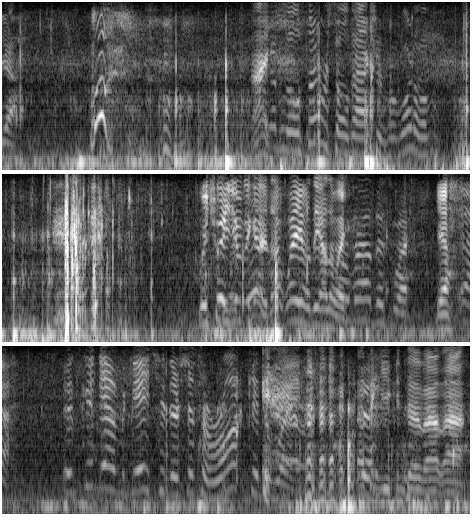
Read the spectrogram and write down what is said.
Yeah. Woo. Nice. Got a little somersault action from one of them. Which way do you want to go? That way or the other way? Around this way. Yeah. Yeah. It's good navigation. There's just a rock in the way. Nothing you can do about that.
